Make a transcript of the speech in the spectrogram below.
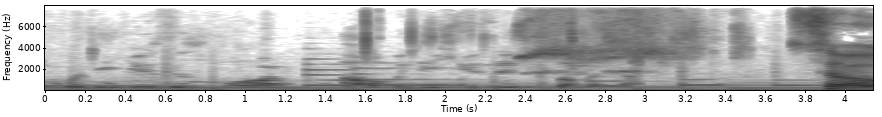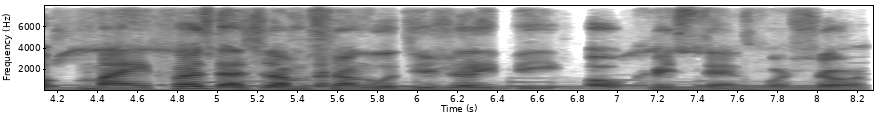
what they use this for, how often they use it, stuff like that? So my first assumption would usually be, oh, Christians for sure.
